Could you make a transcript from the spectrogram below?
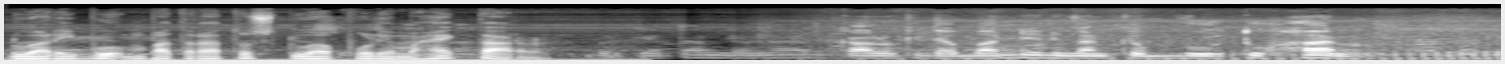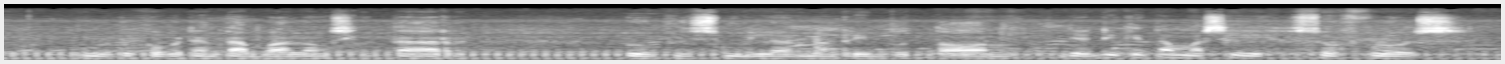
2.425 hektar. Kalau kita banding dengan kebutuhan penduduk Kabupaten Tabalong sekitar 29.000 ton, jadi kita masih surplus.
